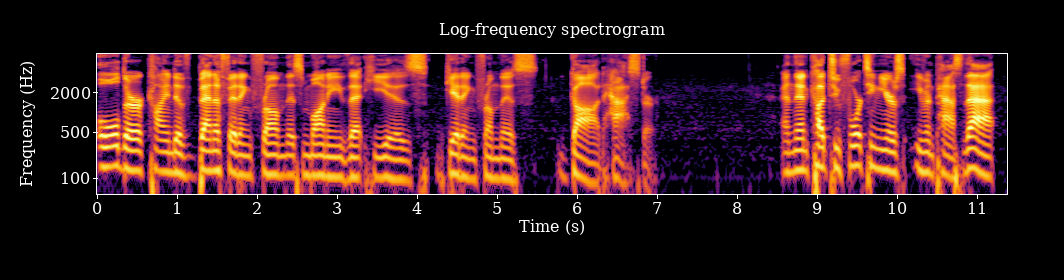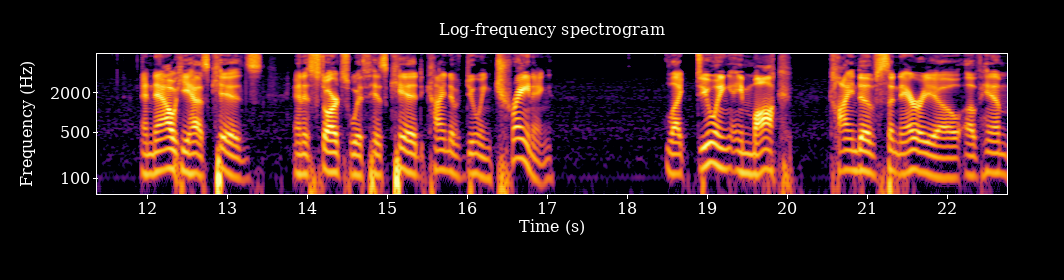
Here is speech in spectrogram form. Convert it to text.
older kind of benefiting from this money that he is getting from this god Haster. And then cut to 14 years even past that and now he has kids and it starts with his kid kind of doing training like doing a mock kind of scenario of him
